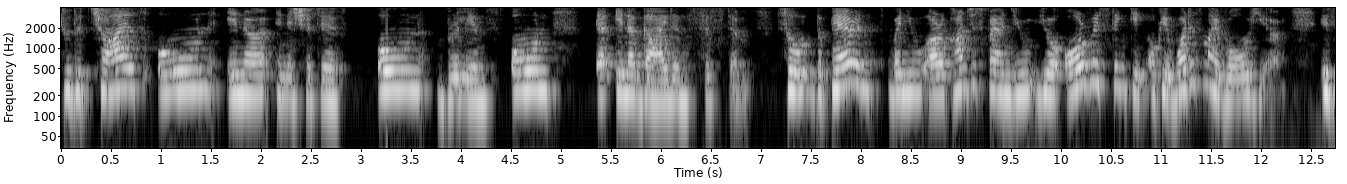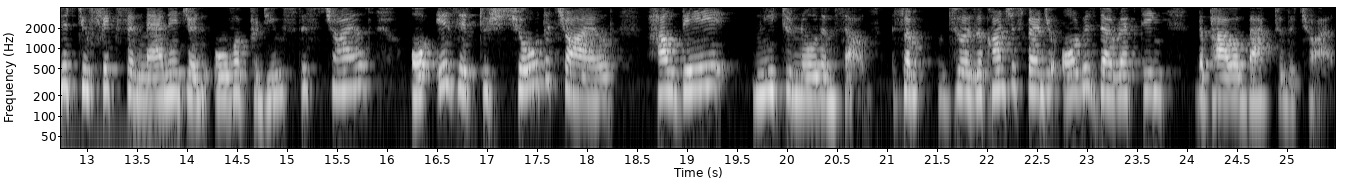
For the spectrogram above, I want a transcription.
to the child's own inner initiative, own brilliance, own uh, inner guidance system. So the parent, when you are a conscious parent, you, you're always thinking, okay, what is my role here? Is it to fix and manage and overproduce this child? Or is it to show the child how they need to know themselves? So, so as a conscious parent, you're always directing the power back to the child.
